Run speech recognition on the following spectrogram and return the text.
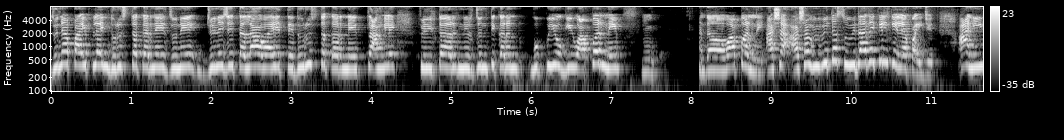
जुन्या पाईपलाईन दुरुस्त करणे जुने जुने जे तलाव आहेत ते दुरुस्त करणे चांगले फिल्टर निर्जंतीकरण उपयोगी वापरणे वापरणे अशा अशा विविध सुविधा देखील केल्या पाहिजेत. आणि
